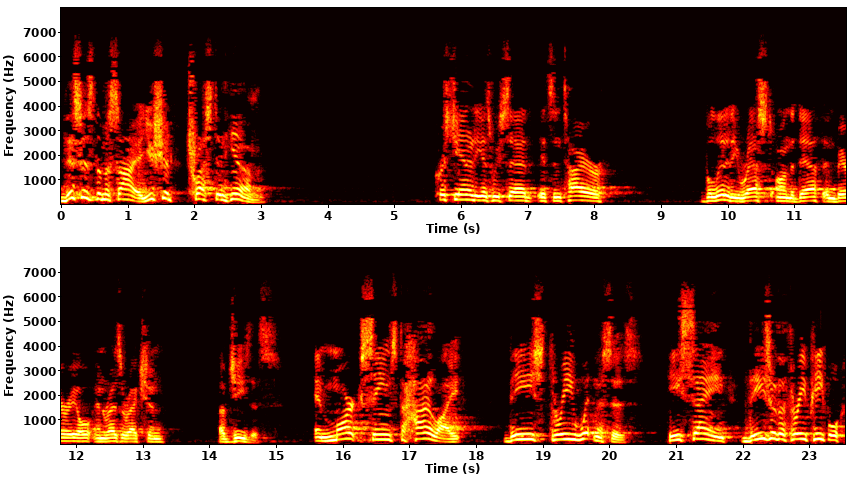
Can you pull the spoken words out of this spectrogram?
this is the Messiah. You should trust in Him. Christianity, as we've said, its entire validity rests on the death and burial and resurrection of Jesus. And Mark seems to highlight these three witnesses He's saying, these are the three people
